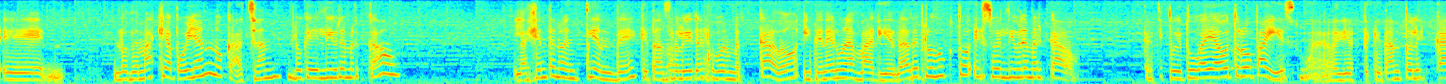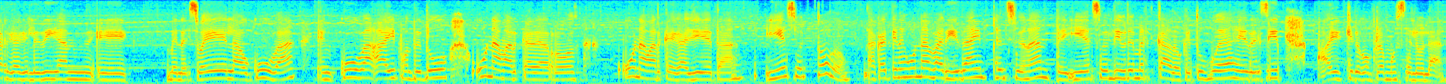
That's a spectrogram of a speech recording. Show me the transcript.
eh, los demás que apoyan no cachan lo que es libre mercado. La gente no entiende que tan solo ir al supermercado y tener una variedad de productos, eso es libre mercado. Porque tú vayas a otro país, bueno, este que tanto les carga que le digan eh, Venezuela o Cuba, en Cuba hay, ponte tú, una marca de arroz, una marca de galleta, y eso es todo. Acá tienes una variedad impresionante y eso es libre mercado, que tú puedas eh, decir, ay, quiero comprarme un celular,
